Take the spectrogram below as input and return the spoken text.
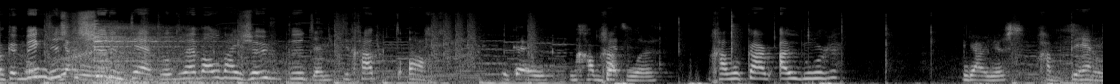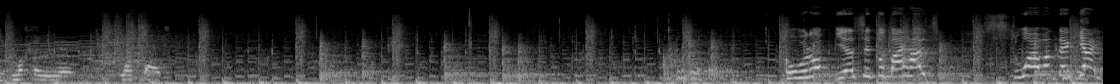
Oké, Big, dit is de sudden death, want we hebben allebei 7 punten en dit gaat tot 8. Oké, we gaan Ga- battlen. Gaan we elkaar uitmoorden? Ja, just. We gaan battlen. Mag jij niet meer. Laat uit. Kom erop, jij zit op mijn huis. Zwaar, wat denk jij?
